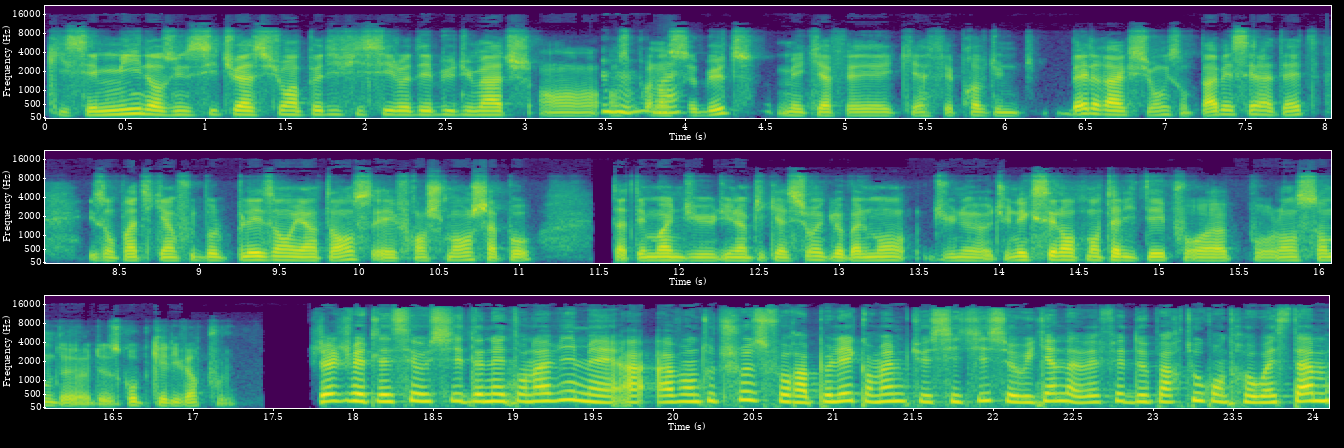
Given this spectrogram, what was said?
qui s'est mis dans une situation un peu difficile au début du match en, se Mhm, prenant ouais. ce but, mais qui a fait, qui a fait preuve d'une belle réaction. Ils n'ont pas baissé la tête. Ils ont pratiqué un football plaisant et intense. Et franchement, chapeau. Ça témoigne du- d'une implication et globalement d'une d'une excellente mentalité pour, euh, pour l'ensemble de, de ce groupe qu'est Liverpool. Jacques, je vais te laisser aussi donner ton avis, mais avant toute chose, faut rappeler quand même que City ce week-end avait fait deux partout contre West Ham,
